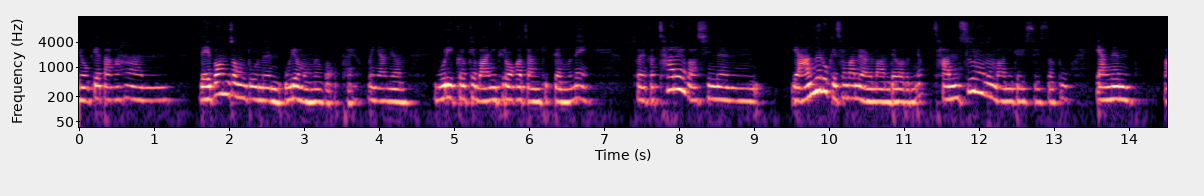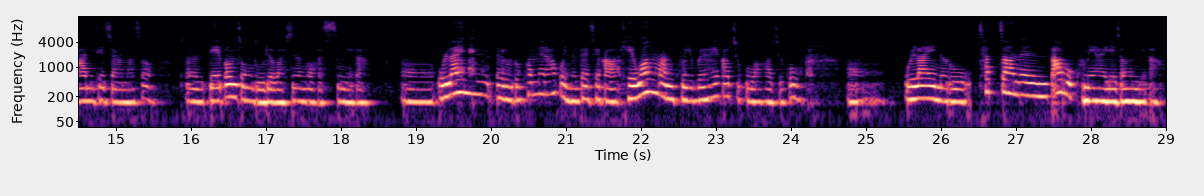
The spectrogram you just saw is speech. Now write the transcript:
여기에다가 한 4번 정도는 우려 먹는 것 같아요. 왜냐하면 물이 그렇게 많이 들어가지 않기 때문에 저희가 차를 마시는 양으로 계산하면 얼마 안 되거든요. 잔수로는 많이 될 수 있어도 양은 많이 되지 않아서 저는 4번 정도 우려 마시는 것 같습니다. 어, 온라인으로도 판매를 하고 있는데 제가 개원만 구입을 해가지고 와가지고 어, 온라인으로 찻잔은 따로 구매할 예정입니다.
